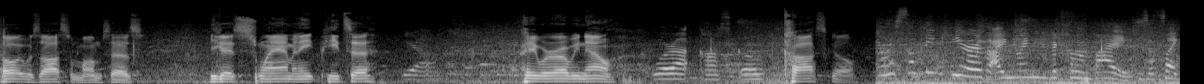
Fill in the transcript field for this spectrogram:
Oh, it was awesome, Mom says. You guys swam and ate pizza. Yeah. Hey, where are we now? We're at Costco. Costco. There was something here that I knew I needed to come and buy because it's like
